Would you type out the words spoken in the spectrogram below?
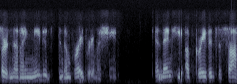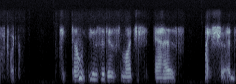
certain that I needed an embroidery machine and then he upgraded the software. I don't use it as much as I should.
